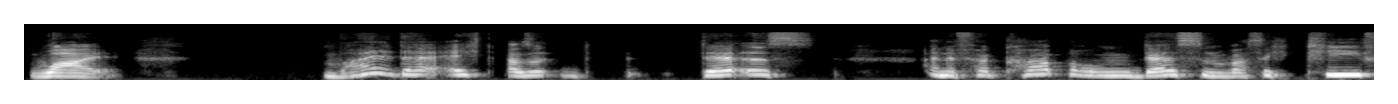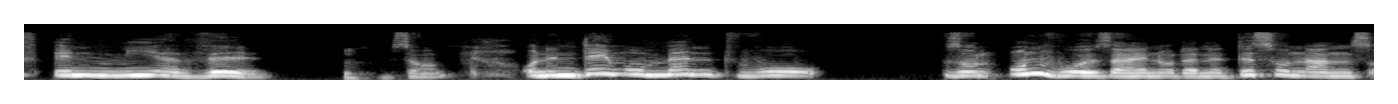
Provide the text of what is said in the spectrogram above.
Why? Weil der echt, also der ist eine Verkörperung dessen, was ich tief in mir will. Mhm. So. Und in dem Moment, wo so ein Unwohlsein oder eine Dissonanz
